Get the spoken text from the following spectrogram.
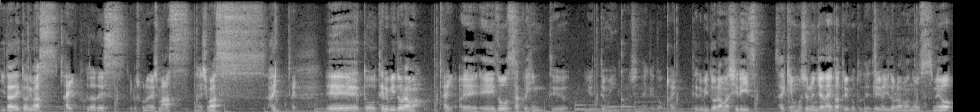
いただいております。はい、福田です。よろしくお願いします。お願いします。はい。はい。えっ、とテレビドラマ、はい。えー映像作品っていう言ってもいいかもしれないけど、はい。テレビドラマシリーズ。最近面白いんじゃないかということでテレビドラマのおすすめを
